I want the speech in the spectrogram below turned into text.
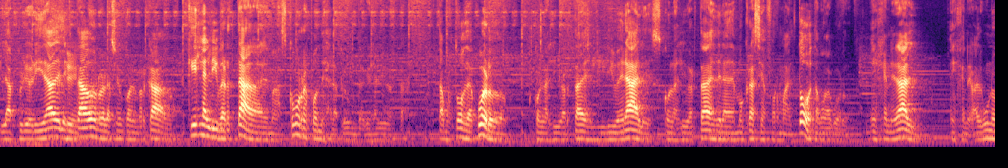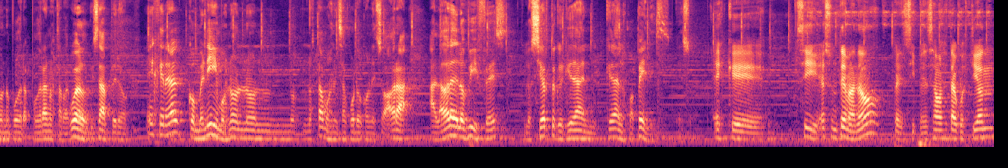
la prioridad del Sí. Estado en relación con el mercado. ¿Qué es la libertad además? ¿Cómo respondes a la pregunta que es la libertad? Estamos todos de acuerdo con las libertades liberales, con las libertades de la democracia formal. Todos estamos de acuerdo. En general, en general algunos no podrá, podrá no estar de acuerdo quizás, pero en general convenimos, no, no, no, no estamos en desacuerdo con eso. Ahora, a la hora de los bifes, lo cierto es que queda en, queda en los papeles. Eso. Es que sí, es un tema, ¿no? Si pensamos esta cuestión,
